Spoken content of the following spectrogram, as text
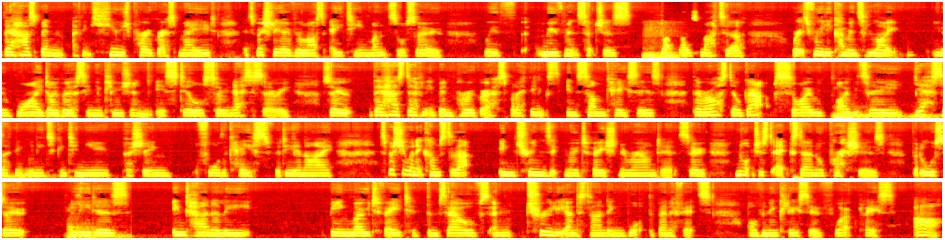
there has been, I think, huge progress made, especially over the last 18 months or so, with movements such as mm-hmm. Black Lives Matter, where it's really come into light, you know, why diversity and inclusion is still so necessary. So there has definitely been progress, but I think in some cases there are still gaps. So I would I would say yes, I think we need to continue pushing for the case for DNI, especially when it comes to that intrinsic motivation around it. So not just external pressures, but also leaders internally being motivated themselves and truly understanding what the benefits of an inclusive workplace are.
